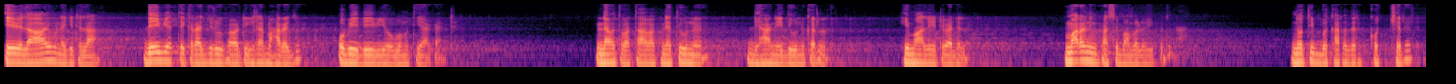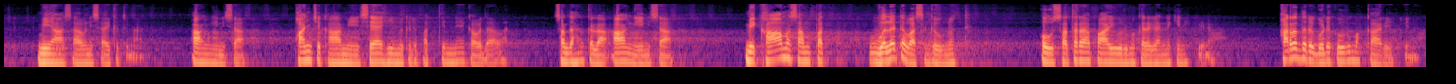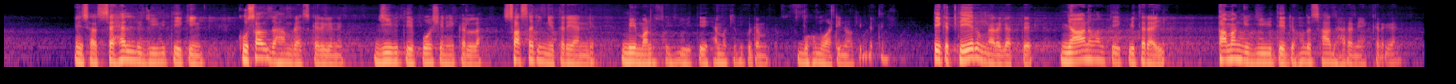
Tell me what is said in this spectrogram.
ඒ වෙලා ආයම නැගිටලා දේවියත් එක රජ්ජුරු ගවට කියලා මහරජ ඔබේ දේවී ඔබම තියාගන්ට. නැවත වතාවක් නැතිවුණ දිහානේ දියුණු කරල හිමාලයට වැඩල මරණින් පස්සේ බඹලො ඉපදුනා. නොතිබ්බ කරදර කොච්චර මේ ආසාාව නිසා එකතුනා. අංගේ නිසා පංචකාමයේ සෑහීමකට පත්වෙන්නේ කවදාවත්. සඳහන් කළා ආංගේ නිසා මේ කාම සම්පත් වලට වසඟ වුණොත් ඔහු සතරා පායුරුම කරගන්න කෙනෙක් වෙනවා. කරදර ගොඩක උරුමක් කාරයෙක් වෙනවා. නිසා සැහැල්ලු ජීවිතයකින් කුසල් දහම් රැස් කරගෙන ජීවිතය පෝෂණය කරලා සසරින් එතරයන්ට මේ මනුස්ස ජීවිතය හැම කෙනෙකුටම බොහොම වටිනවා පින්නතන. ඒක තේරුම් අරගත්ත ඥානවන්තයෙක් විතරයි තමන්ගේ ජීවිතයට හොඳ සාධහරණයක් කරගන්න.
